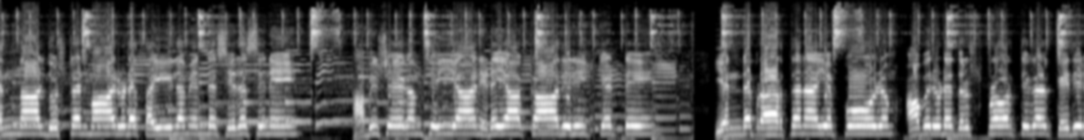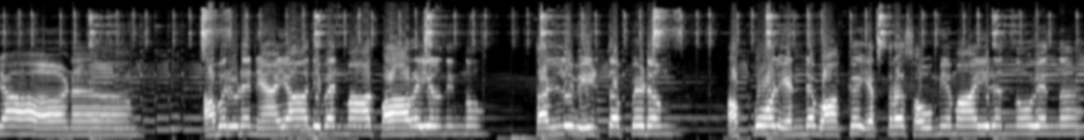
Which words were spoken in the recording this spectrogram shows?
എന്നാൽ ദുഷ്ടന്മാരുടെ തൈലം എന്റെ ശിരസിനെ അഭിഷേകം ചെയ്യാൻ ഇടയാക്കാതിരിക്കട്ടെ. എന്റെ പ്രാർത്ഥന എപ്പോഴും അവരുടെ ദുഷ്പ്രവർത്തികൾക്കെതിരാണ്. അവരുടെ ന്യായാധിപന്മാർ പാറയിൽ നിന്നു തള്ളി വീഴ്ത്തപ്പെടും. അപ്പോൾ എന്റെ വാക്ക് എത്ര സൗമ്യമായിരുന്നുവെന്ന്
